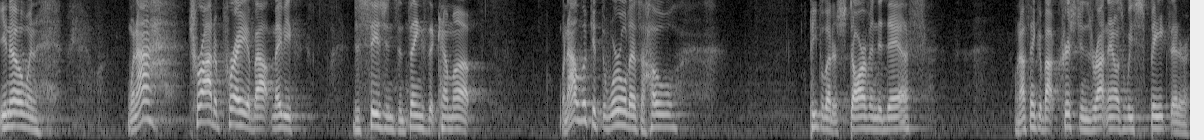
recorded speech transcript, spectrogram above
You know, when, when I try to pray about maybe decisions and things that come up, when I look at the world as a whole, people that are starving to death, when I think about Christians right now as we speak that are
